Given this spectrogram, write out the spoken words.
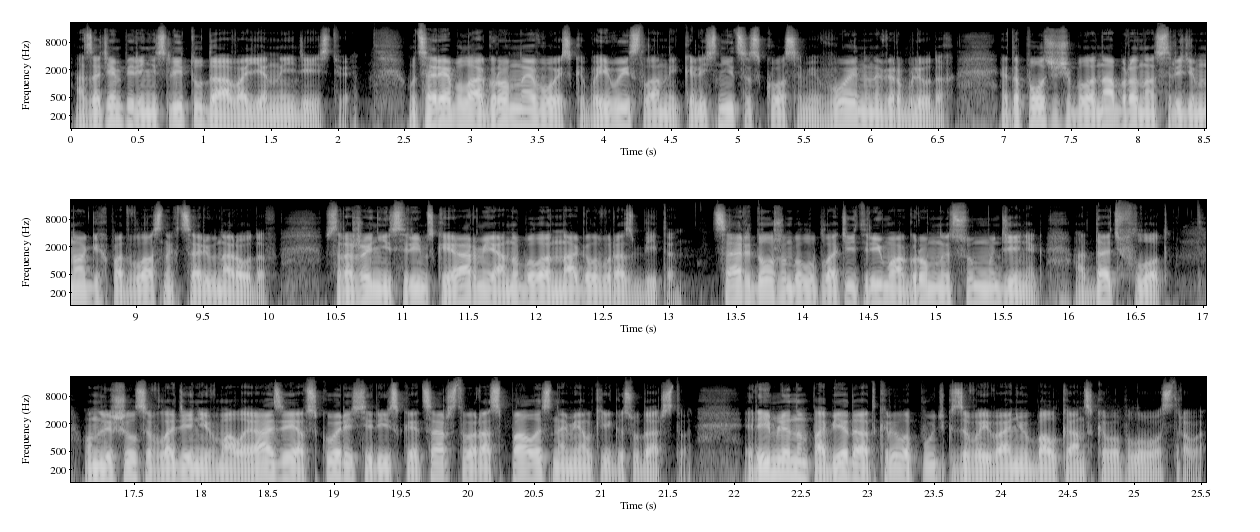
а затем перенесли туда военные действия. У царя было огромное войско, боевые слоны, колесницы с косами, воины на верблюдах. Это полчище было набрано среди многих подвластных царю народов. В сражении с римской армией оно было наголову разбито. Царь должен был уплатить Риму огромную сумму денег, отдать флот – он лишился владений в Малой Азии, а вскоре Сирийское царство распалось на мелкие государства. Римлянам победа открыла путь к завоеванию Балканского полуострова.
